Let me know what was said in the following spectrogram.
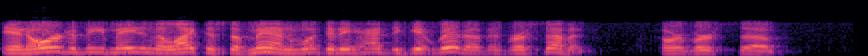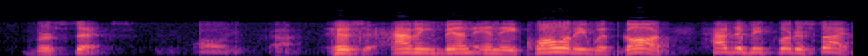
in order to be made in the likeness of men, what did he had to get rid of in verse seven, or verse uh, verse six? His having been in equality with God had to be put aside.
